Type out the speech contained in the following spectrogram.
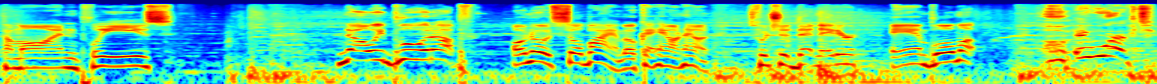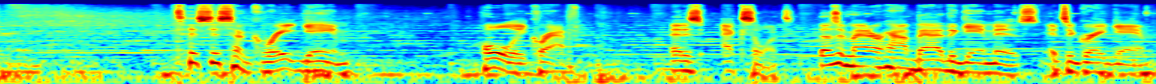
Come on, please. No, he blew it up. Oh no, it's still by him. Okay, hang on, hang on. Switch to the detonator and blow him up. it worked! This is a great game. Holy crap. That is excellent. Doesn't matter how bad the game is, it's a great game.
